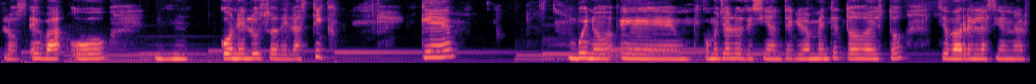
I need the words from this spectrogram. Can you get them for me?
los EVA o mm, con el uso de las TIC, que bueno, eh, como ya lo decía anteriormente, todo esto se va a relacionar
